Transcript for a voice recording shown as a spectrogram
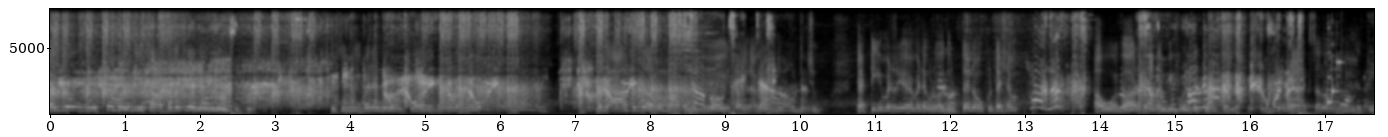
അയ്യോ ഊർത്തമ്മണ് കേസ് അബദ്ധത്തിൽ എന്നെ ഒന്ന് നോക്കിട്ട് പക്ഷെ നോക്കണേ ഇവൻ എന്നെ ലാസ്റ്റ് അപ്പം മാത്രം. അങ്ങനെ അവരൊന്ന് പിടിച്ചു. ഞാൻ ടീം റിയോമെന്നെ കൂടെ പോയത് ഒട്ടേ നോക്കിട്ട് ശേഷം ഓ വേറെ വന്ന് എം ബി ഫോണിൽ എത്തി മാക്സ് എന്ന് തോന്നുന്നു എത്തി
